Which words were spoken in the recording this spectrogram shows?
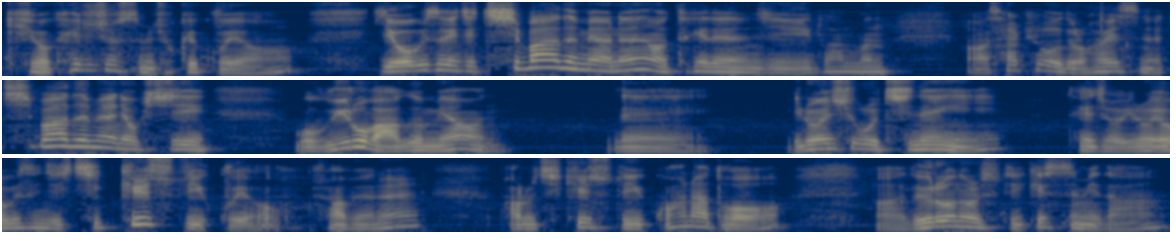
기억해 주셨으면 좋겠고요. 이제 여기서 이제 치받으면은 어떻게 되는지도 한번 어, 살펴보도록 하겠습니다. 치받으면 역시 뭐 위로 막으면 네 이런 식으로 진행이 되죠. 이런 여기서 이제 지킬 수도 있고요. 좌변을 바로 지킬 수도 있고 하나 더 어, 늘어놓을 수도 있겠습니다.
